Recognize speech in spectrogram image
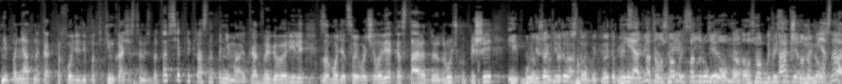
непонятно как проходит и по каким качествам избирать, а все прекрасно понимают. Как вы говорили, заводят своего человека, ставят, дают ручку, пиши, и будешь так и губернатором. должно быть. Но это Нет, а должно быть по-другому. Должно быть так, что на место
